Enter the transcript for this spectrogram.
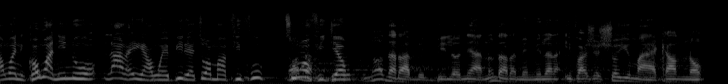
Àwọn ẹnìkan wà nínú lára àwọn ẹbí rẹ tí wọ́n máa fi fún tí wọ́n fi jẹun. Not that I'm a billionaire, not that I'm a millionaire. If I should show you my account, no,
